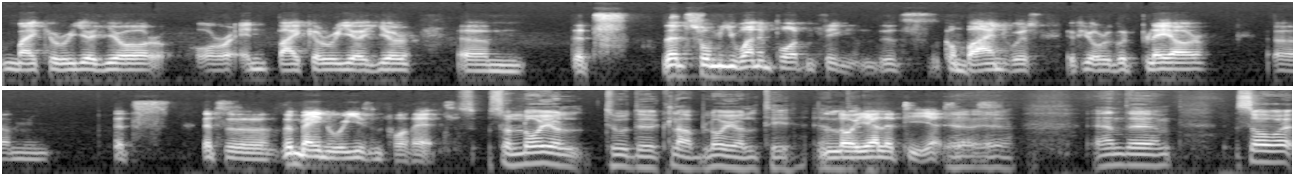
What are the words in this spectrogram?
my career here or end my career here. Um, that's that's for me one important thing. And That's combined with if you're a good player. Um, that's that's uh, the main reason for that. so loyal to the club, loyalty. Loyalty, yes. Yeah, yes. yeah. And um, so, uh,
